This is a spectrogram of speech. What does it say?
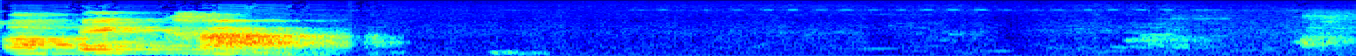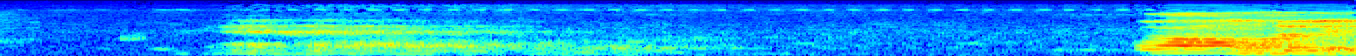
অপেক্ষা। কম হলে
